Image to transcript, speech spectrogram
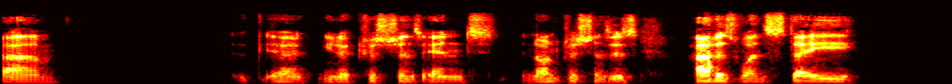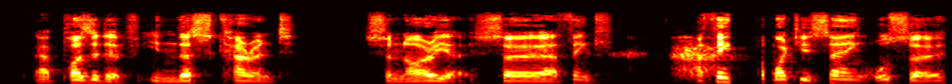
um, uh, you know Christians and non-Christians, is how does one stay uh, positive in this current scenario? So I think, I think what you're saying also,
